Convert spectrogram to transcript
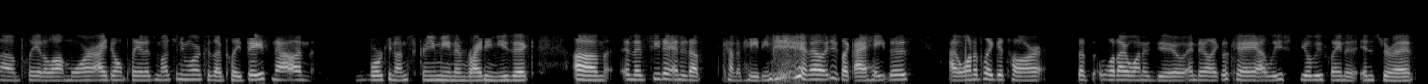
um, play it a lot more. I don't play it as much anymore because I play bass now, and working on screaming and writing music. Um, and then CJ ended up kind of hating me. You know, she's like, I hate this. I want to play guitar. That's what I want to do. And they're like, okay, at least you'll be playing an instrument.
